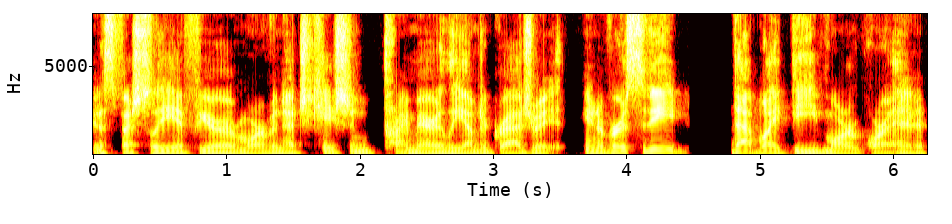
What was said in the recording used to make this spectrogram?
especially if you're more of an education primarily undergraduate university. That might be more important.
